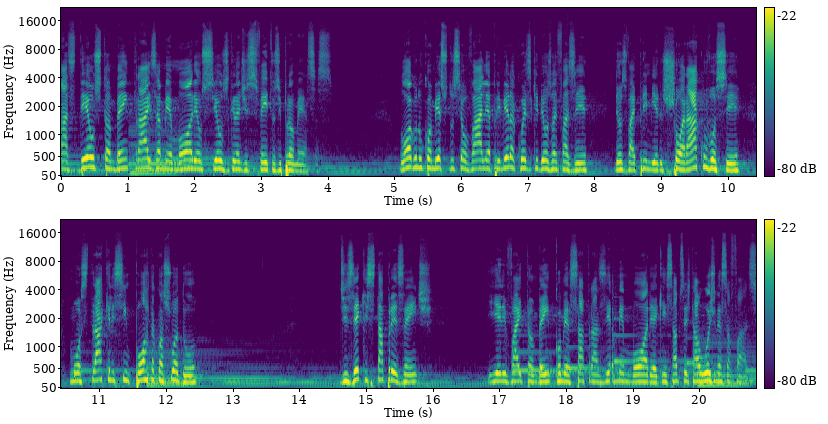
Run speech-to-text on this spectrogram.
mas Deus também traz à memória os seus grandes feitos e promessas. Logo no começo do seu vale, a primeira coisa que Deus vai fazer, Deus vai primeiro chorar com você, mostrar que Ele se importa com a sua dor, dizer que está presente, e Ele vai também começar a trazer a memória. Quem sabe você está hoje nessa fase.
